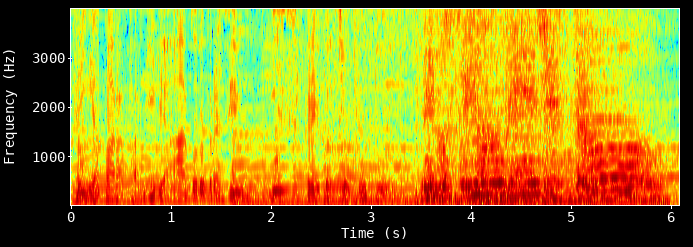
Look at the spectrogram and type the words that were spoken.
Venha para a família Agro Brasil e escreva seu futuro. Negociou, registrou.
